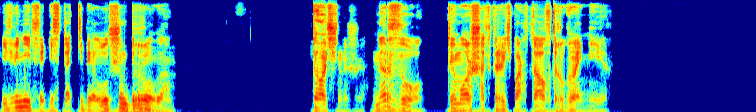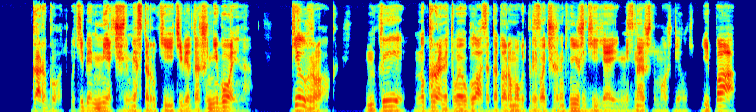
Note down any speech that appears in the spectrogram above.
извиниться и стать тебе лучшим другом. Точно же, Нерзул, ты можешь открыть портал в другой мир. Каргот, у тебя меч вместо руки, и тебе даже не больно. Килрок, ну ты, ну кроме твоего глаза, который могут призвать чернокнижники, я не знаю, что можешь делать. И пап,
